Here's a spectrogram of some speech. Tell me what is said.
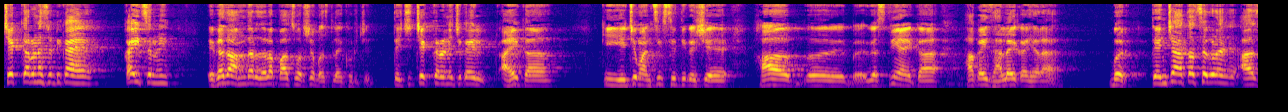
चेक करण्यासाठी काय आहे? काहीच नाही. एखादा आमदार झाला पाच वर्ष बसलाय खुर्चीत. त्याची चेक करण्याची काही आहे का? की याची मानसिक स्थिती कशी आहे? हा व्यसनी आहे का? हा काही झालाय का ह्याला? बरं त्यांच्या हातात सगळं आहे. आज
